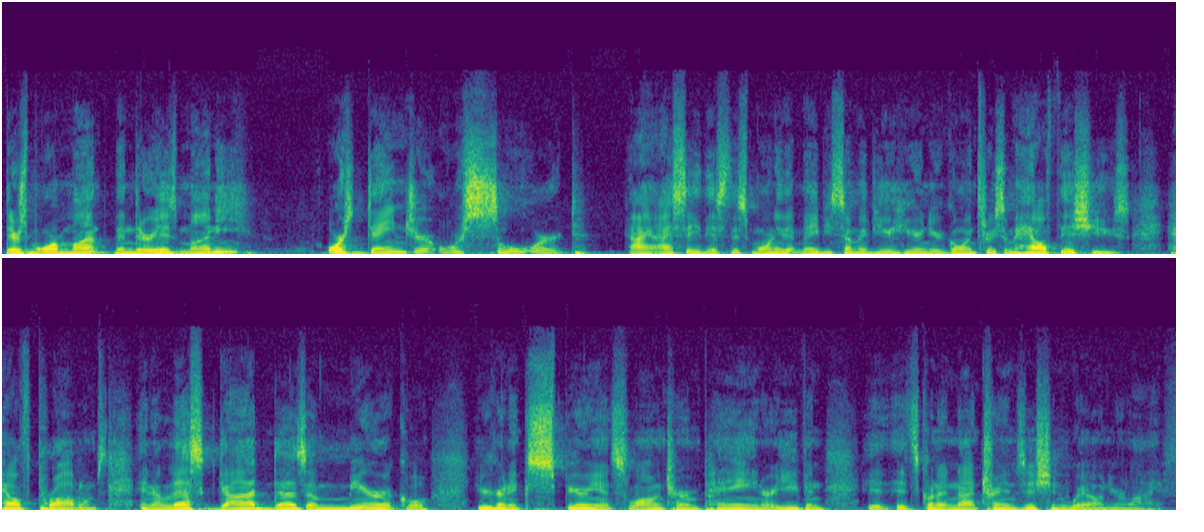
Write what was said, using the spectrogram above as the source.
There's more month than there is money, or danger, or sword. I, I, see this this morning that maybe some of you here and you're going through some health issues, health problems. And unless God does a miracle, you're going to experience long term pain or even it, it's going to not transition well in your life.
